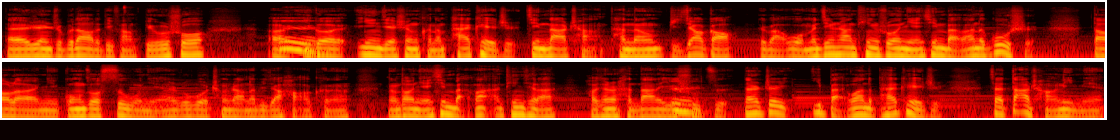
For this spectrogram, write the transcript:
大家认知不到的地方。比如说，呃，嗯一个应届生可能 package 进大厂，它能比较高，对吧？我们经常听说年薪百万的故事，到了你工作四五年，如果成长的比较好，可能能到年薪百万，啊听起来好像是很大的一个数字。但是这一百万的 package 在大厂里面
